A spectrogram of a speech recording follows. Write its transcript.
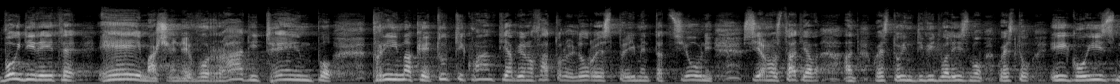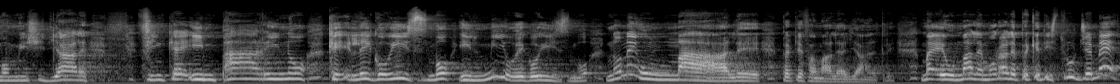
Voi direte, eh, ma ce ne vorrà di tempo prima che tutti quanti abbiano fatto le loro sperimentazioni, siano stati a, a questo individualismo, questo egoismo micidiale, finché imparino che l'egoismo, il mio egoismo, non è un male perché fa male agli altri, ma è un male morale perché distrugge me.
